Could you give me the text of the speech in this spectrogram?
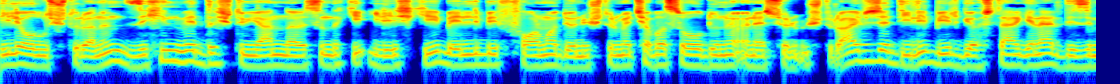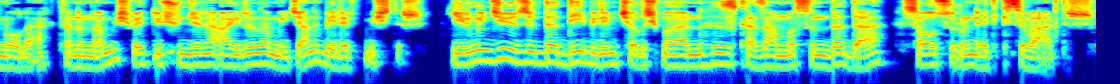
dili oluşturanın zihin ve dış dünyanın arasındaki ilişkiyi belli bir forma dönüştürme çabası olduğunu öne sürmüştür. Ayrıca dili bir göstergeler dizimi olarak tanımlamış ve düşüncene ayrılamayacağını belirtmiştir. 20. yüzyılda dil bilim çalışmalarının hız kazanmasında da Saussure'un etkisi vardır.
